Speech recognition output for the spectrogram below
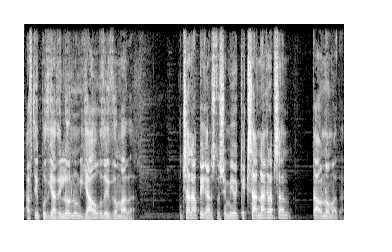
αυτοί που διαδηλώνουν για 8η εβδομάδα, που ξαναπήγαν στο σημείο και ξανάγραψαν τα ονόματα.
